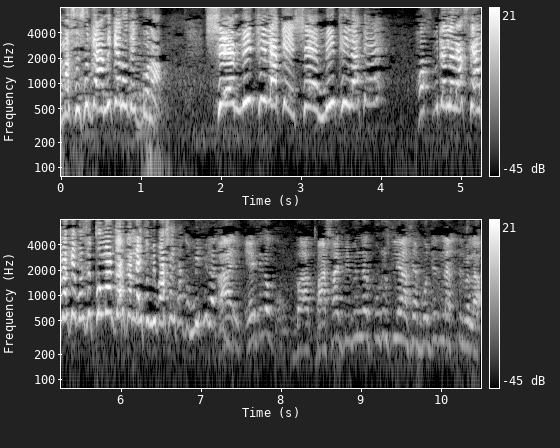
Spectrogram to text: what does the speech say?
আমার শ্বশুরকে আমি কেন দেখব না? সে মিথিলাকে সে মিথিলাকে হসপিটালে রাখছে। আমাকে বলছে তোমার দরকার নাই তুমি বাসায় থাকো মিথিলা এদিকে বাসায় বিভিন্ন পুরুষ নিয়ে আসে প্রতিদিন রাত্রে বেলা।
